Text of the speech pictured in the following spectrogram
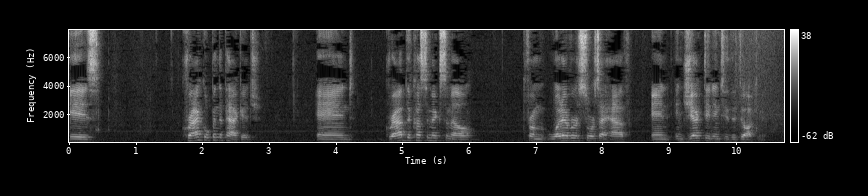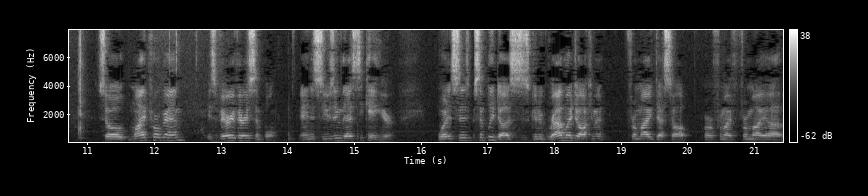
is crack open the package and grab the custom XML from whatever source I have and inject it into the document. So my program is very, very simple, and it's using the SDK here. What it sim- simply does is it's going to grab my document from my desktop or from my from my uh,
